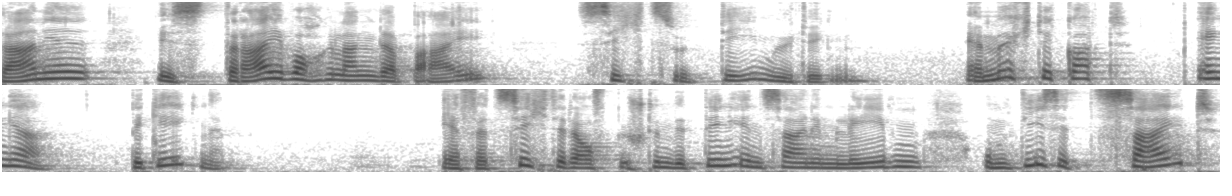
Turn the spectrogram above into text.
Daniel ist drei Wochen lang dabei, sich zu demütigen. Er möchte Gott enger begegnen. Er verzichtet auf bestimmte Dinge in seinem Leben, um diese Zeit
